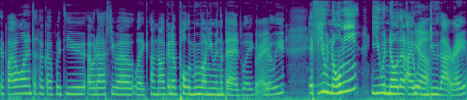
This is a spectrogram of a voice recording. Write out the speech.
if I wanted to hook up with you, I would ask you out. Like, I'm not gonna pull a move on you in the bed. Like, Right. really? If you know me, you would know that I Yeah. wouldn't do that, right?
